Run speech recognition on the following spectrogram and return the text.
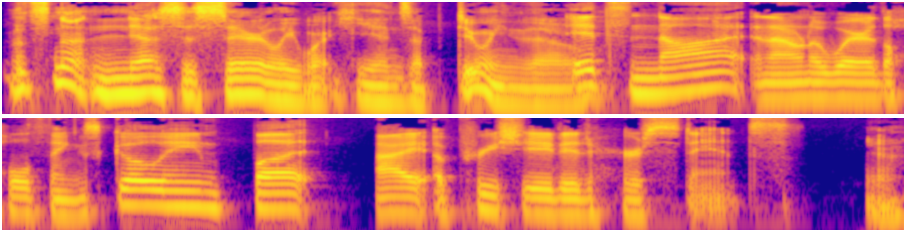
That's not necessarily what he ends up doing, though. It's not, and I don't know where the whole thing's going, but I appreciated her stance. yeah.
